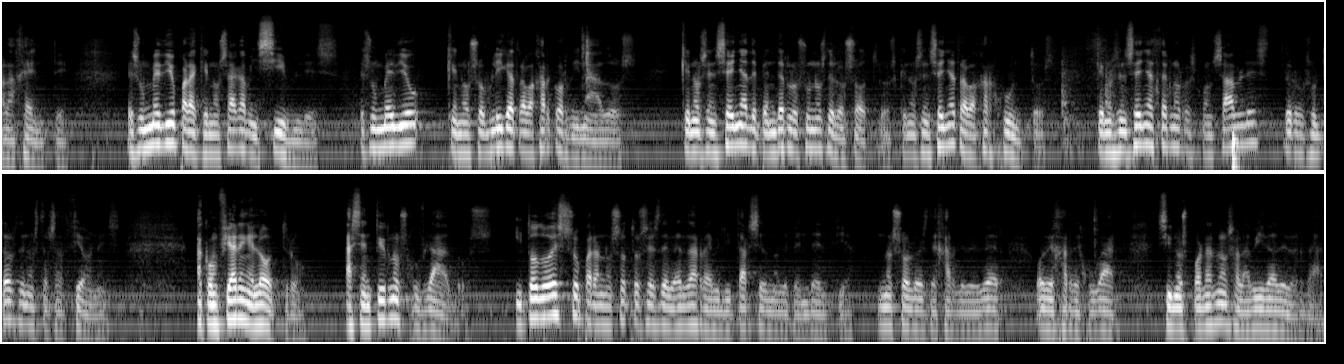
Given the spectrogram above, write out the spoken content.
a la gente. Es un medio para que nos haga visibles, es un medio que nos obliga a trabajar coordinados, que nos enseña a depender los unos de los otros, que nos enseña a trabajar juntos, que nos enseña a hacernos responsables de los resultados de nuestras acciones, a confiar en el otro, a sentirnos juzgados. Y todo eso para nosotros es de verdad rehabilitarse de una dependencia. No solo es dejar de beber o dejar de jugar, sino es ponernos a la vida de verdad.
